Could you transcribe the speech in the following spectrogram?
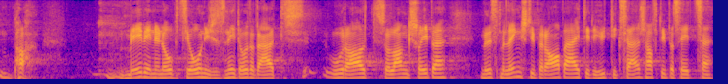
bah, mehr wie eine Option ist es nicht, oder? Der hat uralt schon lange geschrieben, müssen wir längst überarbeiten, in die heutige Gesellschaft übersetzen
